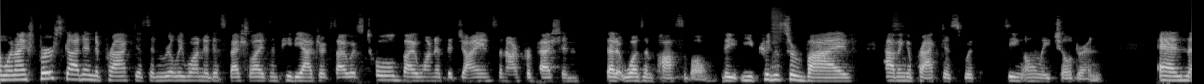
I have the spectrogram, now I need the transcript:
when I first got into practice and really wanted to specialize in pediatrics, I was told by one of the giants in our profession that it wasn't possible. That you couldn't survive having a practice with seeing only children. And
